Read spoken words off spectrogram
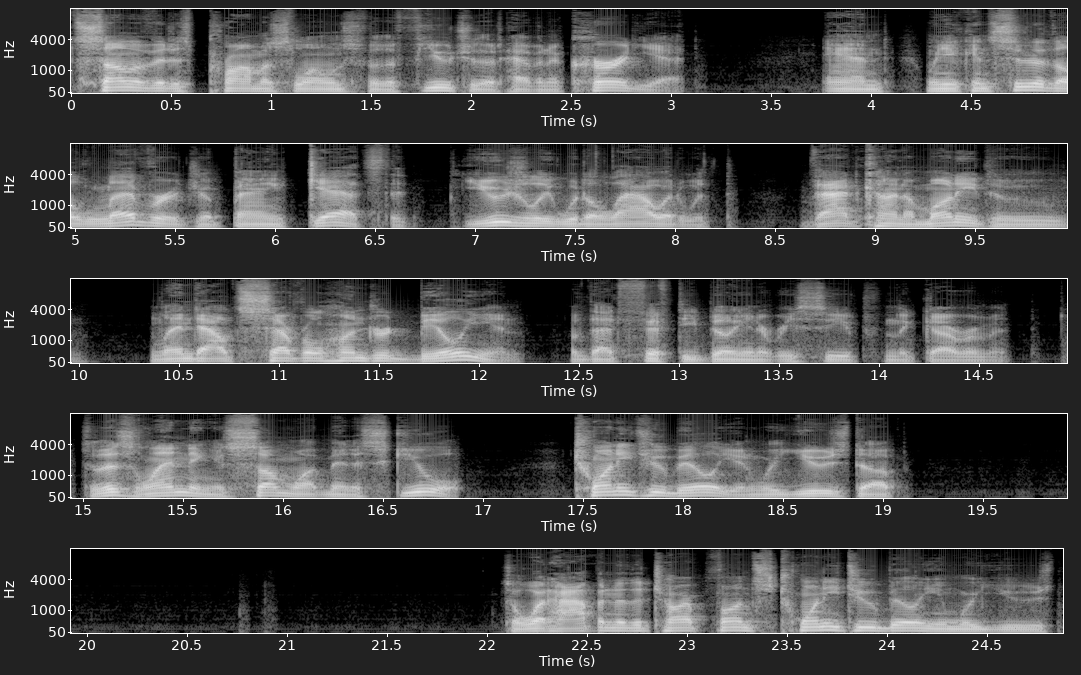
Some of it is promised loans for the future that haven't occurred yet. And when you consider the leverage a bank gets that usually would allow it with that kind of money to lend out several hundred billion of that 50 billion it received from the government. So this lending is somewhat minuscule. 22 billion were used up. So what happened to the TARP funds? 22 billion were used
